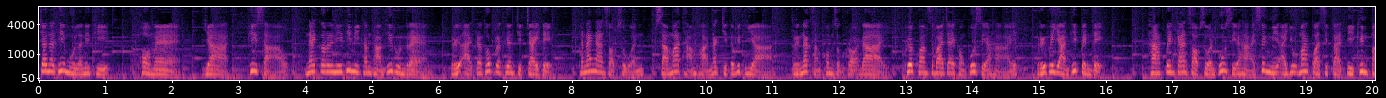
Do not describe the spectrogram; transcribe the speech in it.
เจ้าหน้าที่มูลนิธิ พ่อแม่ ญาติ พี่สาว ในกรณีที่มีคำถามที่รุนแรง หรืออาจกระทบกระเทือนจิตใจเด็ก พนักงานสอบสวนสามารถถามผ่านนักจิตวิทยา หรือนักสังคมสงเคราะห์ได้ เพื่อความสบายใจของผู้เสียหาย หรือพยานที่เป็นเด็ก หากเป็นการสอบสวนผู้เสียหายซึ่งมีอายุมากกว่า 18 ปีขึ้นไป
